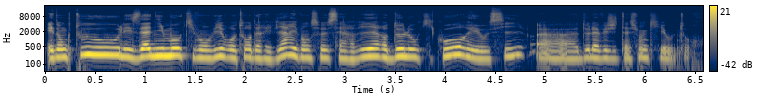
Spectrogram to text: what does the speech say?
Et donc tous les animaux qui vont vivre autour des rivières, ils vont se servir de l'eau qui court et aussi euh, de la végétation qui est autour.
